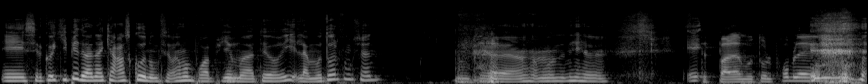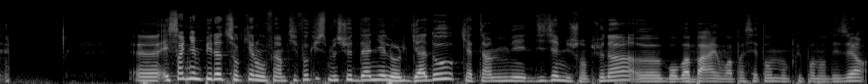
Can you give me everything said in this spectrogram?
Et c'est le coéquipier de Anna Carrasco, donc c'est vraiment pour appuyer Mm. ma théorie. La moto, elle fonctionne. Donc euh, à un moment donné. euh, C'est Et- peut-être pas la moto le problème. Euh, et cinquième pilote sur lequel on fait un petit focus, monsieur Daniel Olgado, qui a terminé dixième du championnat. Bon, bah Mm. pareil, on va pas s'étendre non plus pendant des heures.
